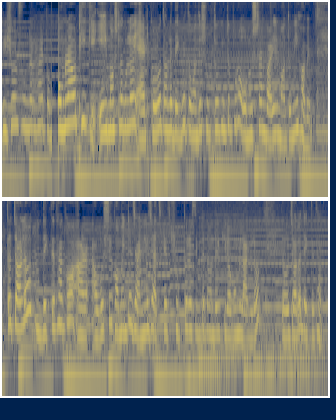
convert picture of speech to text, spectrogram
ভীষণ সুন্দর হয়। তোমরাও ঠিক এই মশলাগুলোই অ্যাড করো, তাহলে দেখবে তোমাদের শুক্তো কিন্তু পুরো অনুষ্ঠান বাড়ির মতনই হবে। তো চলো দেখতে থাকো, আর অবশ্যই কমেন্টে জানিও যে আজকের শুক্তো রেসিপিটা তোমাদের কীরকম লাগল। তো চলো দেখতে থাকো।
